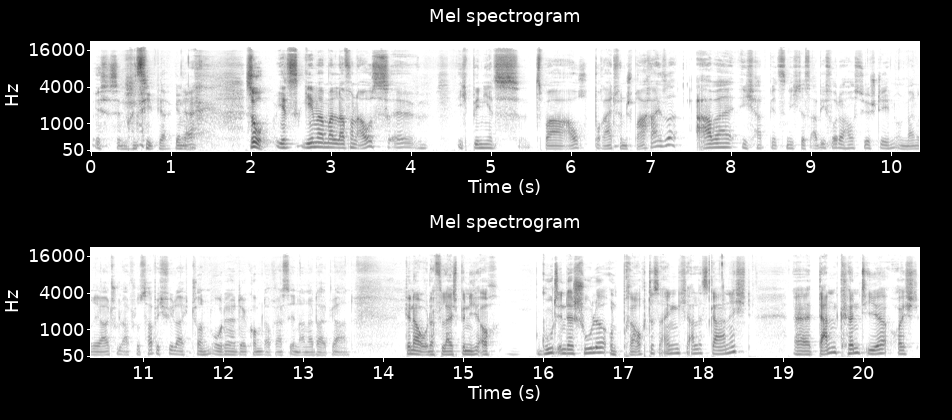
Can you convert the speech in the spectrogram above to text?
ist es im Prinzip, ja, genau. Ja. So, jetzt gehen wir mal davon aus, äh, ich bin jetzt zwar auch bereit für eine Sprachreise, aber ich habe jetzt nicht das Abi vor der Haustür stehen und meinen Realschulabschluss habe ich vielleicht schon oder der kommt auch erst in anderthalb Jahren. Genau, oder vielleicht bin ich auch gut in der Schule und brauche das eigentlich alles gar nicht. Äh, dann könnt ihr euch,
